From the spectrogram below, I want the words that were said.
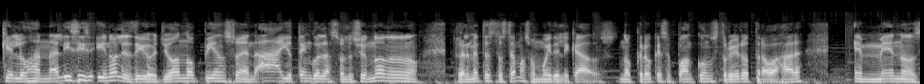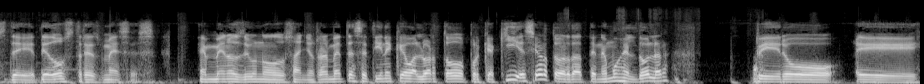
que los análisis, y no les digo, yo no pienso en, ah, yo tengo la solución. No, no, no. Realmente estos temas son muy delicados. No creo que se puedan construir o trabajar en menos de, de dos, tres meses en menos de uno o dos años. Realmente se tiene que evaluar todo, porque aquí es cierto, ¿verdad? Tenemos el dólar, pero eh,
